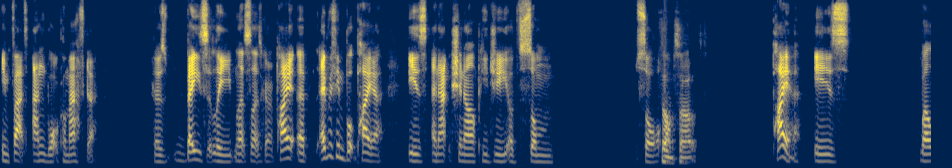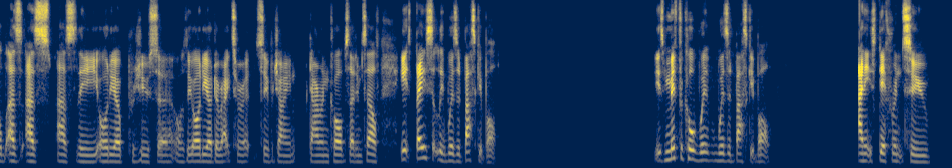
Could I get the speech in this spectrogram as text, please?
In fact, and what come after. Because basically, let's let's go. Pyre, uh, everything but Pyre is an action RPG of some sort. some sort. Pyre is well as as as the audio producer or the audio director at Supergiant Darren Korb said himself, it's basically wizard basketball. It's mythical wi- wizard basketball. And it's different to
